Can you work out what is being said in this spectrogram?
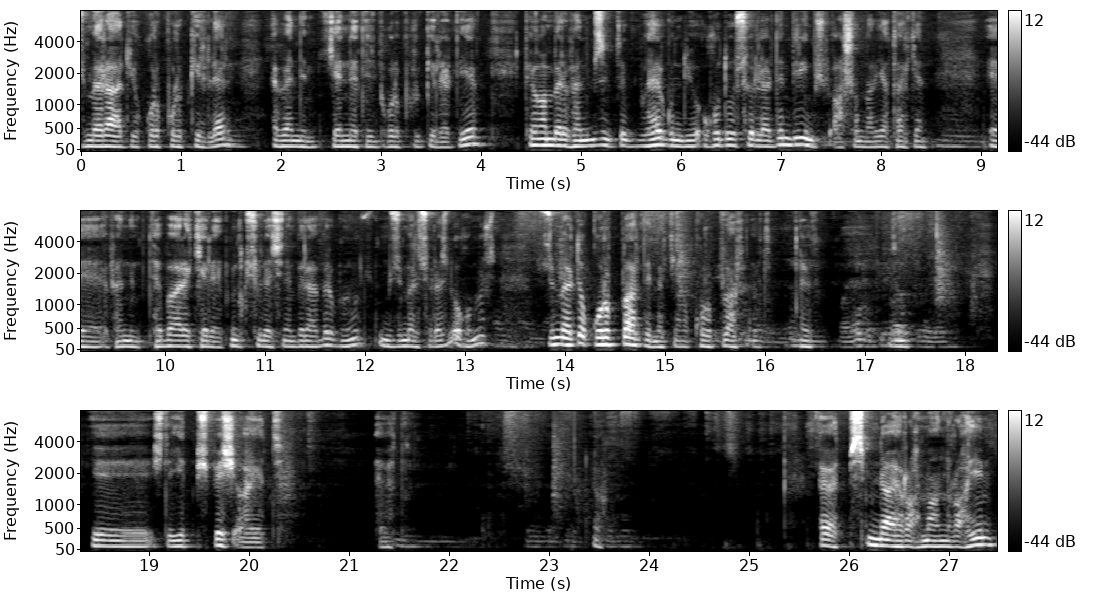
zümera diyor grup grup girler. Efendim cennete grup grup girler diye. Peygamber Efendimizin de her gün diyor okuduğu surelerden biriymiş akşamlar yatarken. Ee, efendim Tebarekele Mülk suresine beraber bunu Zümer suresini okumuş. Zümer'de gruplar demek yani gruplar. Evet. evet. Ee, işte 75 ayet. Evet. Evet, Bismillahirrahmanirrahim.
